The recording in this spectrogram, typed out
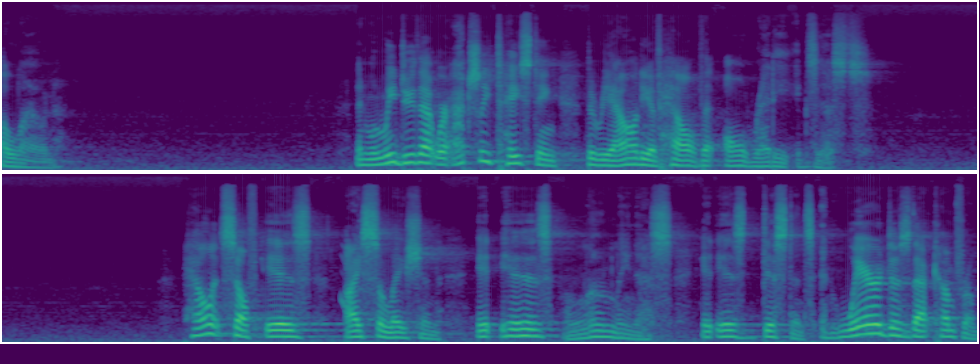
alone. And when we do that, we're actually tasting the reality of hell that already exists. Hell itself is isolation, it is loneliness, it is distance. And where does that come from?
